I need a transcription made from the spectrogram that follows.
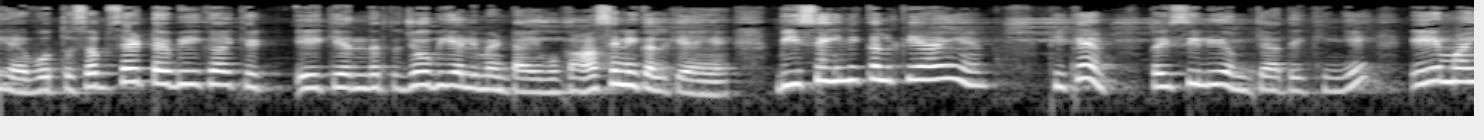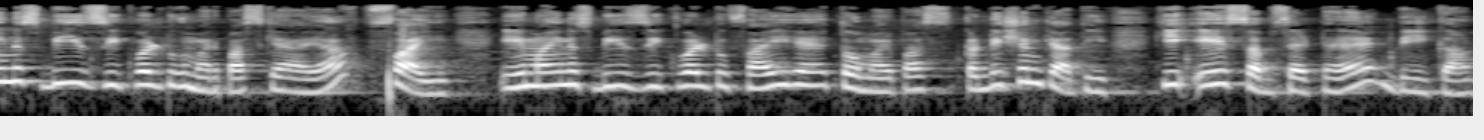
है, वो तो सबसेट है बी का ए के अंदर तो जो भी एलिमेंट आए, वो कहाँ से निकल के आए हैं? बी से ही निकल के आए हैं, ठीक है? तो इसीलिए हम क्या देखेंगे? A minus B is equal to हमारे पास क्या आया? Five A minus B is equal to five है तो हमारे पास कंडीशन क्या थी? कि ए सबसेट है बी का।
